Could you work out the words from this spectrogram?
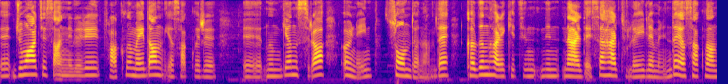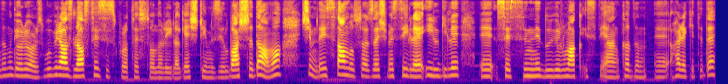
e, cumartesi anneleri, farklı meydan yasakları, nın yanı sıra örneğin son dönemde kadın hareketinin neredeyse her türlü eyleminin de yasaklandığını görüyoruz. Bu biraz Lastesis protestolarıyla geçtiğimiz yıl başladı ama şimdi İstanbul Sözleşmesi ile ilgili e, sesini duyurmak isteyen kadın e, hareketi de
